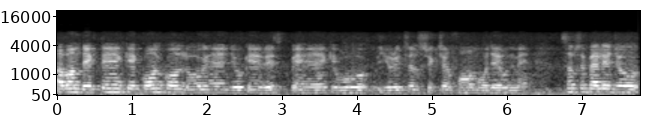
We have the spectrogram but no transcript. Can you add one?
اب ہم دیکھتے ہیں کہ کون کون لوگ ہیں جو کہ رسک پہ ہیں کہ وہ یوریتھرل اسٹرکچر فارم ہو جائے ان میں۔ سب سے پہلے جو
